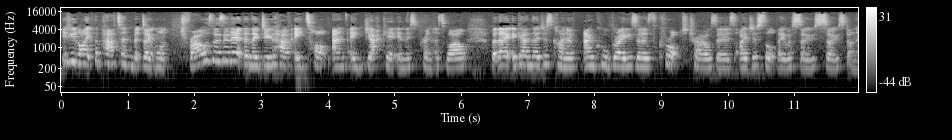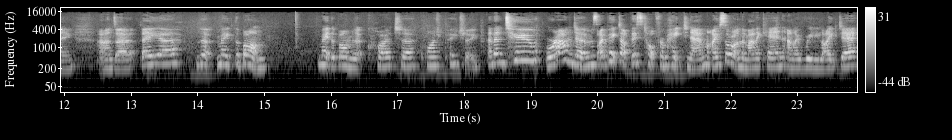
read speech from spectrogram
If you like the pattern but don't want trousers in it, then they do have a top and a jacket in this print as well. But they, again, they're just kind of ankle grazers, cropped trousers. I just thought they were so, so stunning. And uh, they uh, look make the bum make the bum look quite uh, quite peachy. And then two randoms, I picked up this top from H&M. I saw it on the mannequin and I really liked it.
